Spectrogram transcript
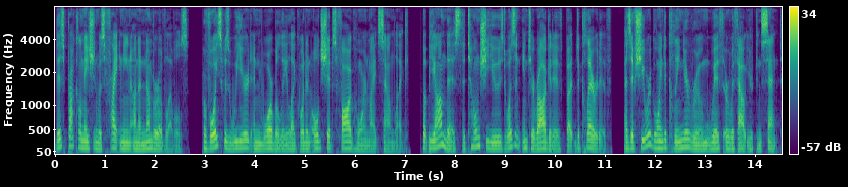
This proclamation was frightening on a number of levels. Her voice was weird and warbly, like what an old ship's foghorn might sound like. But beyond this, the tone she used wasn't interrogative but declarative, as if she were going to clean your room with or without your consent.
